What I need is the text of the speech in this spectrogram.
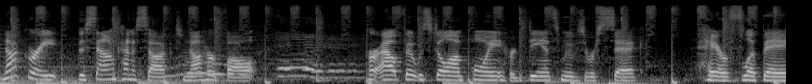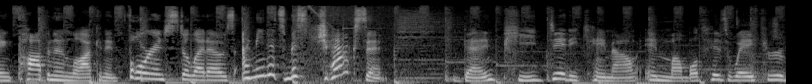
Not great. The sound kind of sucked. Not her fault. Her outfit was still on point. Her dance moves were sick. Hair flipping, popping and locking in four inch stilettos. I mean, it's Miss Jackson. Then P. Diddy came out and mumbled his way through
